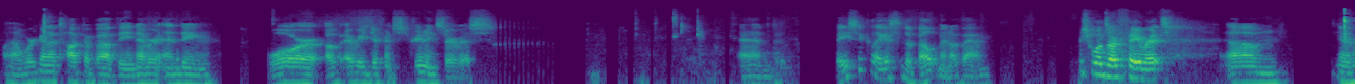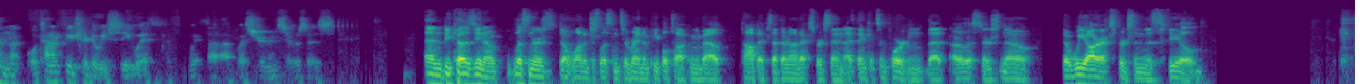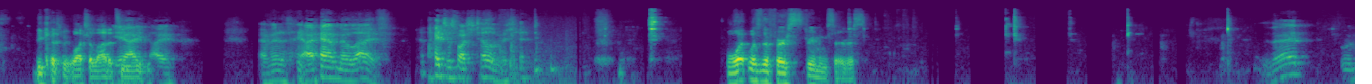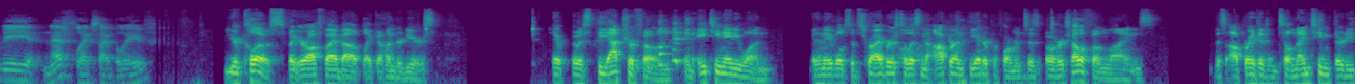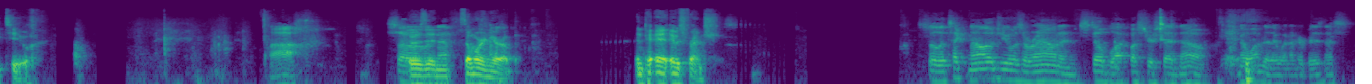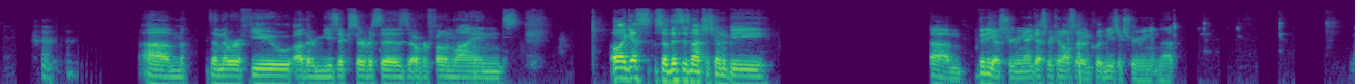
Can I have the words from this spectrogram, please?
Uh, we're going to talk about the never ending war of every different streaming service. And basically, I guess the development of them. Which one's our favorite? Um, and what kind of future do we see with with uh, with streaming services? And because you know listeners don't want to just listen to random people talking about topics that they're not experts in, I think it's important that our listeners know that we are experts in this field because we watch a lot of TV. Yeah, I, I admittedly, I have no life. I just watch television. What was the first streaming service? That would be Netflix, I believe. You're close, but you're off by about like a hundred years. It, it was Theatrophone What? in 1881. It enabled subscribers to Oh listen to opera God. and theater performances over telephone lines. This operated until 1932. Ah, so It was in somewhere in Europe. In, Pa- it was French. So the technology was around, and still Blockbuster said no. No wonder they went under business. Um, then there were a few other music services over phone lines. Oh, I guess so. This is not just going to be um, video streaming. I guess we can also include music streaming in that.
